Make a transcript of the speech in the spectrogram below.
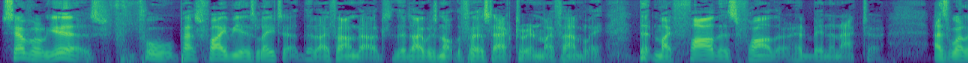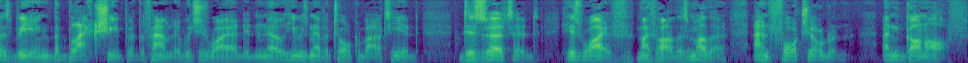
several years, oh, perhaps five years later, that I found out that I was not the first actor in my family, that my father's father had been an actor, as well as being the black sheep of the family, which is why I didn't know. He was never talked about. He had deserted his wife, my father's mother, and four children, and gone off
